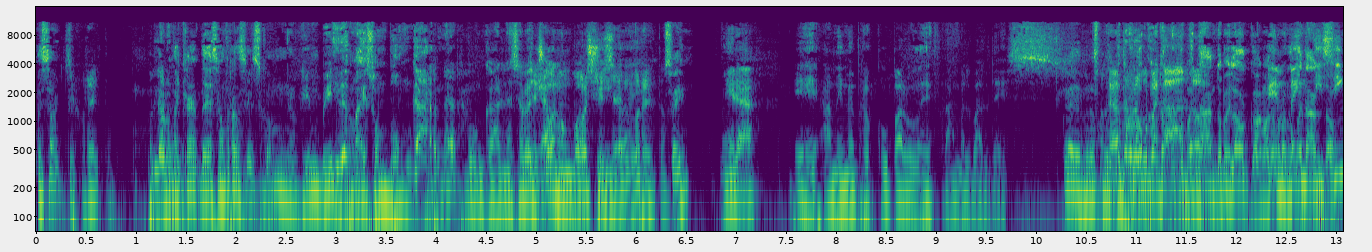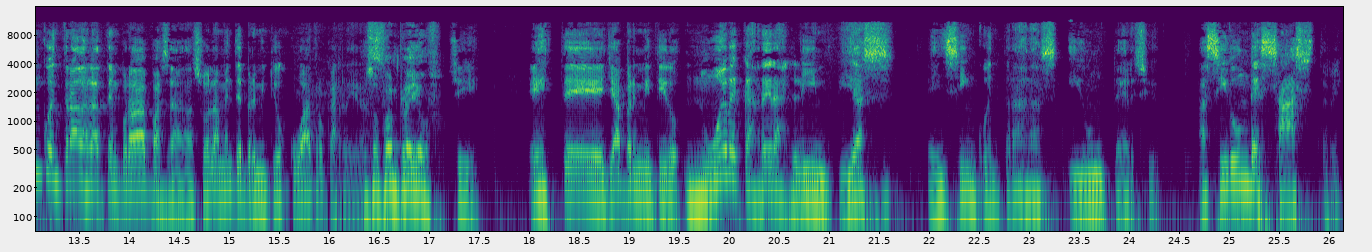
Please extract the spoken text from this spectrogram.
Exacto. Sí, correcto. Perdieron de, de San Francisco. Y de Mason Bumgarner. Bungarner se lo echó en un y bolsillo. cero, ahí. correcto. Sí. Mira, eh, a mí me preocupa lo de Framber Valdés. ¿Qué te preocupa? ¿Por qué no te preocupes No tanto? mi loco. No te En preocupes tanto. 25 entradas la temporada pasada solamente permitió cuatro carreras. Eso fue en playoff. Sí. Este ya ha permitido nueve carreras limpias en cinco entradas y un tercio. Ha sido un desastre.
